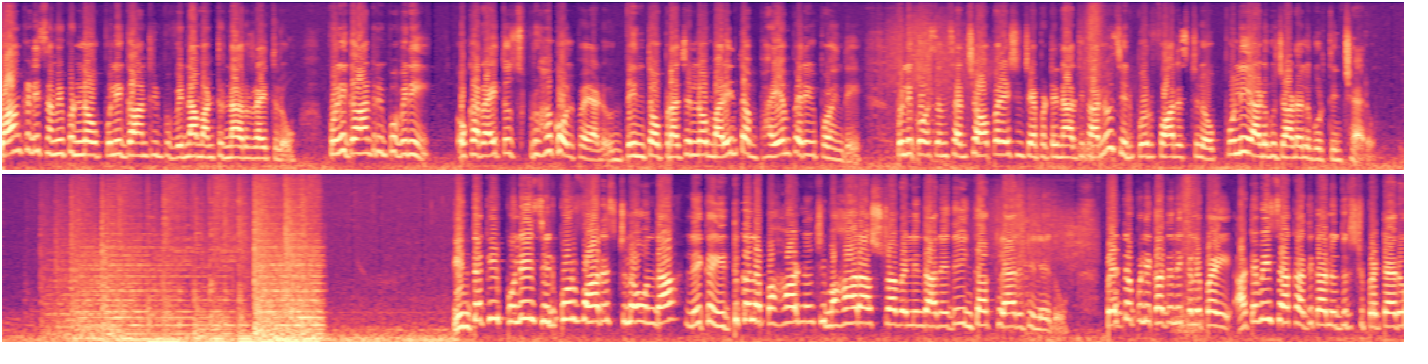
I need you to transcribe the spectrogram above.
వాంకడి సమీపంలో పులి గాండ్రింపు విన్నామంటున్నారు రైతులు. పులి గాండ్రింపు విని ఒక రైతు స్పృహ కోల్పోయాడు. దీంతో ప్రజల్లో మరింత భయం పెరిగిపోయింది. పులి కోసం సర్చ్ ఆపరేషన్ చేపట్టిన అధికారులు సిర్పూర్ ఫారెస్ట్లో పులి అడుగుజాడలు గుర్తించారు. ఇంతకీ పులి సిర్పూర్ ఫారెస్ట్లో ఉందా? లేక ఇటుకల పహాడ్ నుంచి మహారాష్ట్ర వెళ్ళిందా అనేది ఇంకా క్లారిటీ లేదు. పెద్ద పులి కదలికలపై అటవీ శాఖ అధికారులు దృష్టి పెట్టారు.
